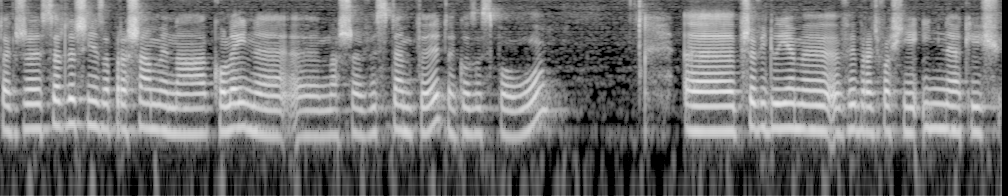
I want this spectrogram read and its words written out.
Także serdecznie zapraszamy na kolejne e, nasze występy tego zespołu. E, przewidujemy wybrać właśnie inne jakieś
